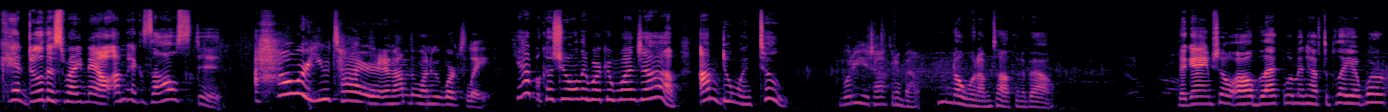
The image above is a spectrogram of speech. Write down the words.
can't do this right now. I'm exhausted. How are you tired and I'm the one who worked late? Yeah, because you're only working one job. I'm doing two. What are you talking about? You know what I'm talking about. The game show all black women have to play at work.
